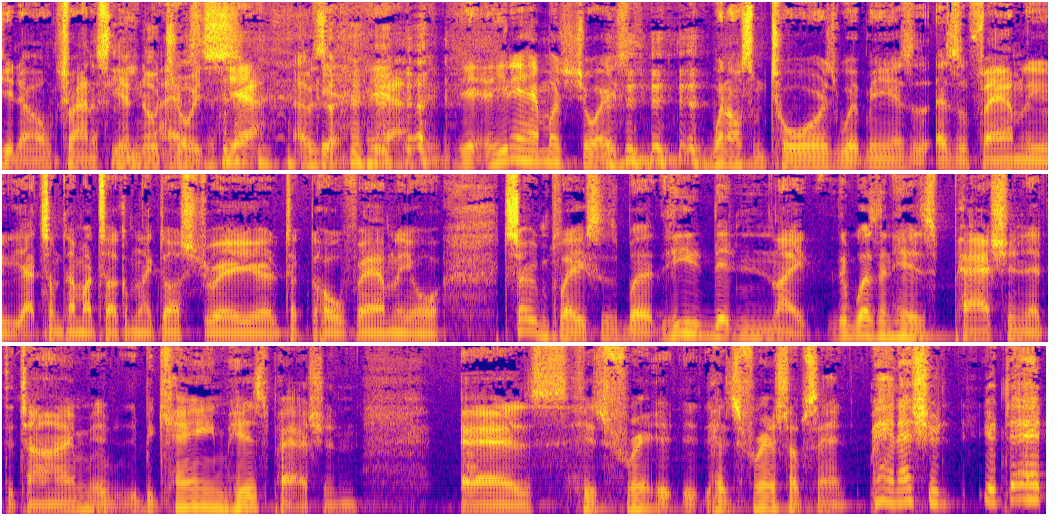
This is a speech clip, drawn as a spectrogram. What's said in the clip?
you know, trying to sleep. He had no I choice. Yeah, I was- yeah, yeah. He he didn't have much choice. Went on some tours with me as a, as a family. Yeah, Sometimes I took him like to Australia, took the whole family or certain places. But he didn't like. It wasn't his passion at the time. It, it became his passion as his friend, his friends stopped saying, "Man, that's your your dad.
